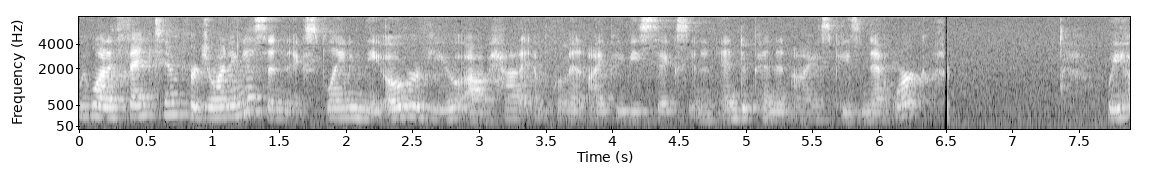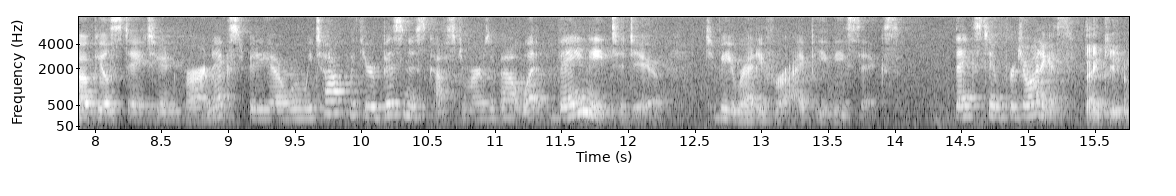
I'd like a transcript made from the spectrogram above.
We want to thank Tim for joining us and explaining the overview of how to implement IPv6 in an independent ISP's network. We hope you'll stay tuned for our next video when we talk with your business customers about what they need to do to be ready for IPv6. Thanks, Tim, for joining us. Thank you.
